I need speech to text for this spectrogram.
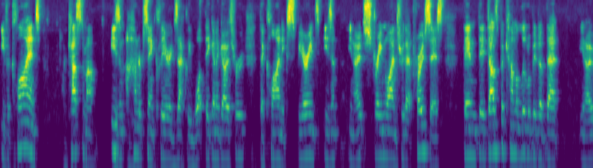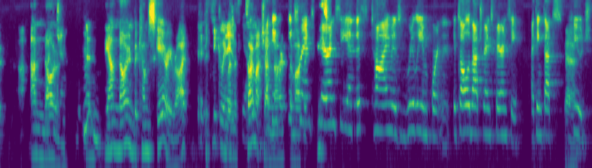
if a client, a customer isn't 100% clear exactly what they're going to go through, the client experience isn't, you know, streamlined through that process, then there does become a little bit of that, you know, unknown. Mm-hmm. And the unknown becomes scary, right? Particularly when there's yeah. so much unknown. I think the, the transparency in this time is really important. It's all about transparency. I think that's yeah. huge.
